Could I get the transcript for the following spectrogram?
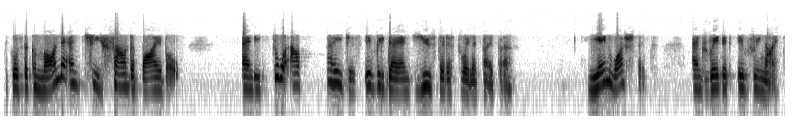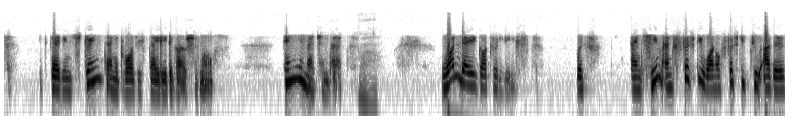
because the commander and chief found a Bible and he tore out pages every day and used it as toilet paper. Yen washed it and read it every night. It gave him strength and it was his daily devotionals. Can you imagine that? Wow. One day he got released with and him and 51 or 52 others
